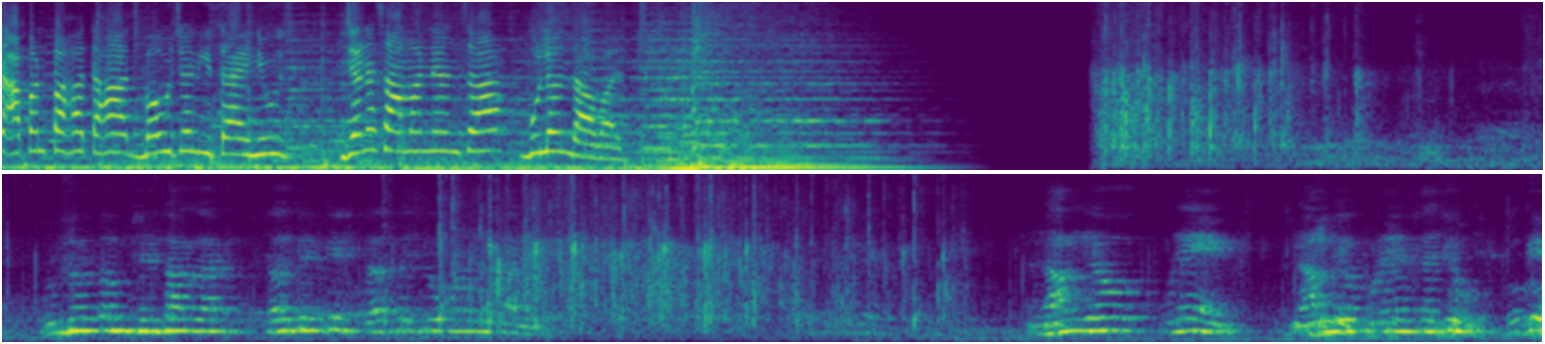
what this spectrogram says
आपण पाहत आहात बहुजन हिताय न्यूज जनसामान्यांचा बुलंद आवाज. पुरुषोत्तम क्षीरसागर सहशिल्पी सहसचिव म्हणून निघाले. नामदेव पुणे नामदेव पुणे सचिव. भुगे.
